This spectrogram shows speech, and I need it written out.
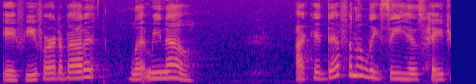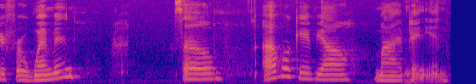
If you've heard about it, let me know. I could definitely see his hatred for women, so I will give y'all my opinion.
